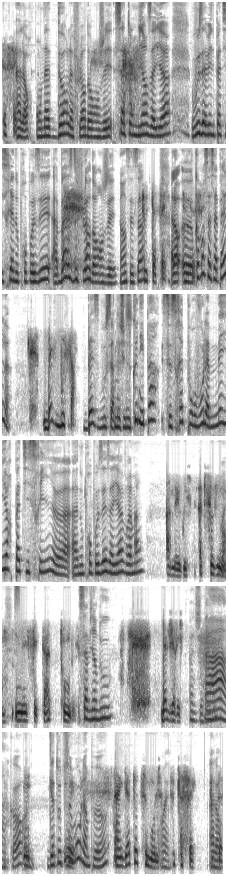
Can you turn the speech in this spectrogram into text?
tout à fait. Alors, on adore la fleur d'oranger. Ça tombe bien, Zaya. Vous avez une pâtisserie à nous proposer à base de fleurs d'oranger, hein, c'est ça Tout à fait. Alors, euh, comment ça s'appelle Besboussa. Besboussa. Mais je ne connais pas. Ce serait pour vous la meilleure pâtisserie euh, à nous proposer, Zaya, vraiment Ah, mais oui, absolument. Mais c'est à tomber. Ça vient d'où D'Algérie. Algérie. Ah. D'accord. Gâteau de Oui. semoule un peu, hein Un gâteau de semoule, tout à fait. Alors,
